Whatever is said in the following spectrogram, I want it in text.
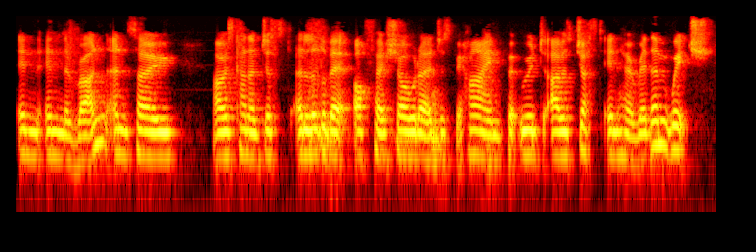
in in the run, and so I was kind of just a little bit off her shoulder, just behind, but would I was just in her rhythm, which,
